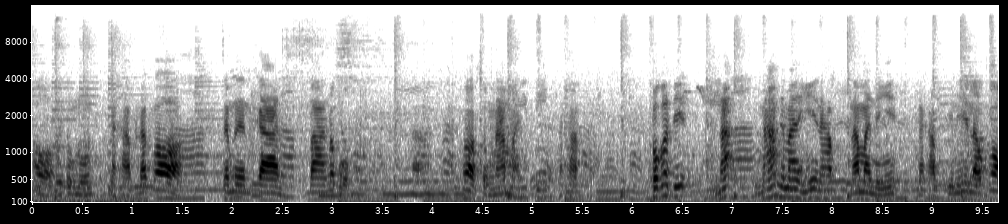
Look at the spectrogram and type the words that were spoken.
เอาออกไปตรงนู้นนะครับ แล้วก็ดำเนินการวางระบบ ท่อส่งน้ำใหม่นะครับ ปกติน้ำน้ำจะมาอย่างนี้นะครับ น้ำมาอย่างนี้นะครับ ทีนี้เราก็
